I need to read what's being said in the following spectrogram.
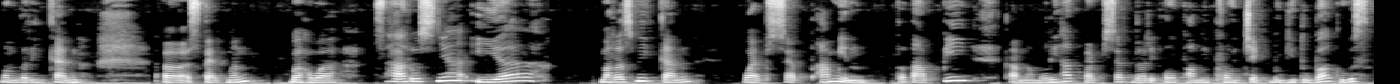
memberikan uh, statement bahwa seharusnya ia meresmikan website Amin. Tetapi karena melihat website dari Opami Project begitu bagus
